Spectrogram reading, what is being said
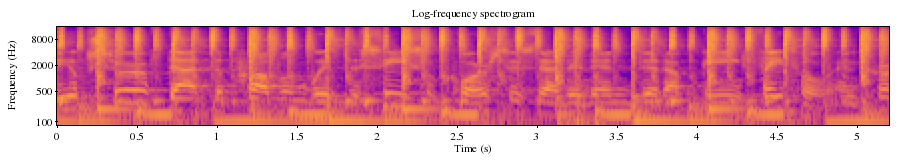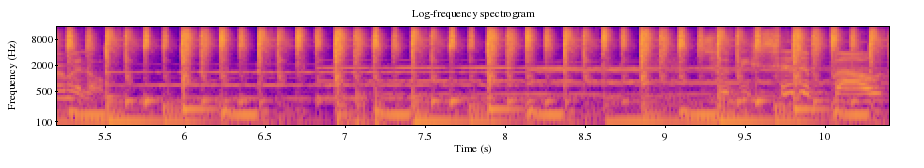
they observed that the problem with disease, of course, is that it ended up being fatal and terminal. So they set about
